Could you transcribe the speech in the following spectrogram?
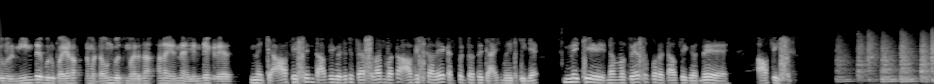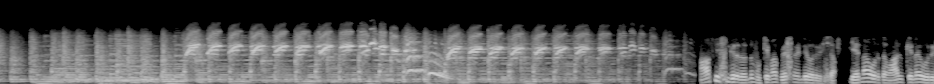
ஒரு நீண்ட ஒரு பயணம். நம்ம டவுன் பஸ் மாதிரி தான் ஆனா என்ன எண்டே கிடையாது. இன்னைக்கு ஆபீஸ்ன்னு டாபிக் வச்சுட்டு பேசலாம்னு பார்த்தா ஆபீஸ் காலையே கட் பண்ணிட்டு வந்து ஜாயின் பண்ணிருக்கீங்க இன்னைக்கு நம்ம பேச போற டாபிக் வந்து ஆபீஸ் ஆபீஸ்ங்கிறது வந்து முக்கியமா பேச வேண்டிய ஒரு விஷயம். ஏன்னா ஒருத்தன் வாழ்க்கையில ஒரு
